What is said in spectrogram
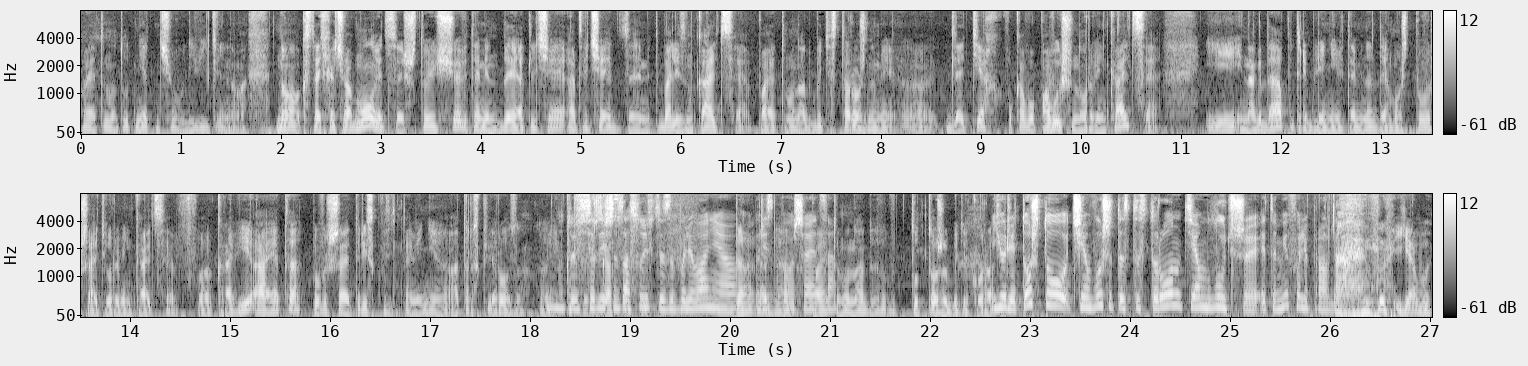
поэтому тут нет ничего удивительного. Но, кстати, хочу обмолвиться, что еще витамин D отличает, отвечает за метаболизм кальция, поэтому надо быть осторожными э, для тех, у кого повышен уровень кальция, и иногда потребление витамина D может повышать уровень кальция в крови, а это повышает риск возникновения атеросклероза. Ну, то есть сердечно-сосудистые заболевания да, риск да, да. повышается. Поэтому надо тут тоже быть аккуратным. Юрий, то, что чем выше тестостерон, тем лучше, это миф или правда? ну, я бы...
